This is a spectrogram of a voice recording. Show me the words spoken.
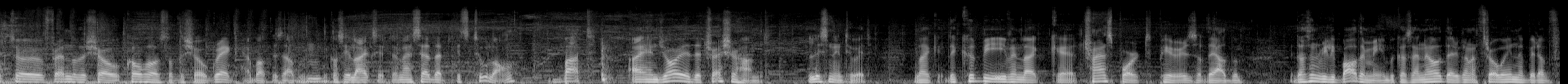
Talked to a friend of the show, co-host of the show, Greg, about this album Mm-hmm. because he likes it, and I said that it's too long, but I enjoy the treasure hunt, listening to it. Like there could be even like uh, transport periods of the album. It doesn't really bother me because I know they're gonna throw in a bit of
